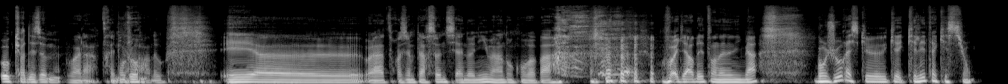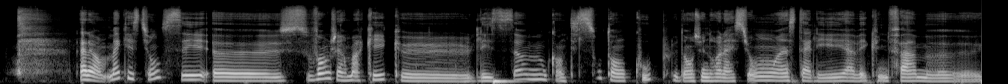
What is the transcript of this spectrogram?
Au cœur des hommes. Voilà, très bien Bonjour. Arnaud. Et voilà, la troisième personne c'est anonyme, hein, donc on va pas, on va garder ton anonymat. Bonjour, est-ce que- quelle est ta question? Alors, ma question, c'est euh, souvent j'ai remarqué que les hommes, quand ils sont en couple, dans une relation installée avec une femme euh,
